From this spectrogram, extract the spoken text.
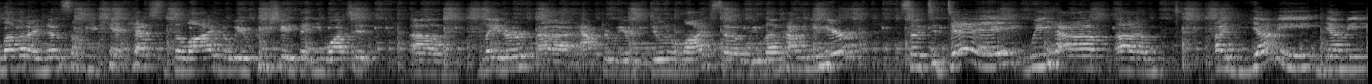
love it. I know some of you can't catch the live, but we appreciate that you watch it um, later uh, after we are doing it live. So we love having you here. So today we have um, a yummy, yummy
